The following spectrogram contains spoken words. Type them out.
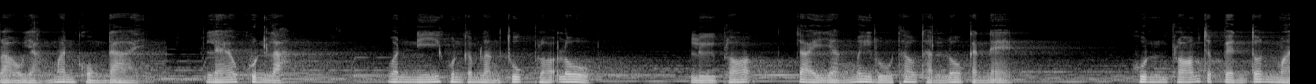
เราอย่างมั่นคงได้ แล้วคุณละ่ะ วันนี้คุณกำลังทุกข์เพราะโลก หรือเพราะใจยังไม่รู้เท่าทันโลกกันแน่ คุณพร้อมจะเป็นต้นไม้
